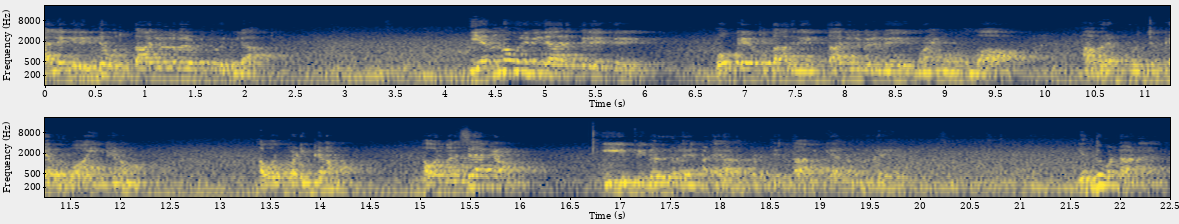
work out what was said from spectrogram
അല്ലെങ്കിൽ എന്റെ ഒരു താജുള്ളവരെ വരില്ല. എന്ന ഒരു വിചാരത്തിലേക്ക് ഓക്കെ ഉസ്താദിനെയും താജുൽ വിലുമയും റഹിമുള്ള അവരെ കുറിച്ചൊക്കെ അവർ വായിക്കണം. അവർ പഠിക്കണം. അവർ മനസ്സിലാക്കണം. ഈ ഫിഗറുകളെ അടയാളപ്പെടുത്തി സ്ഥാപിക്കാൻ നമുക്ക് കഴിയും എന്തുകൊണ്ടാണ്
